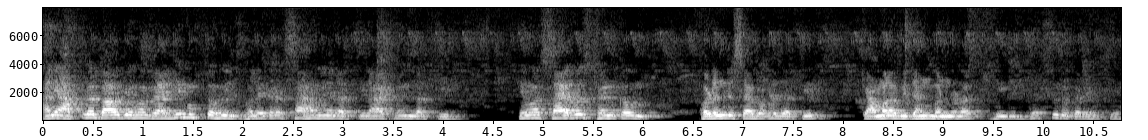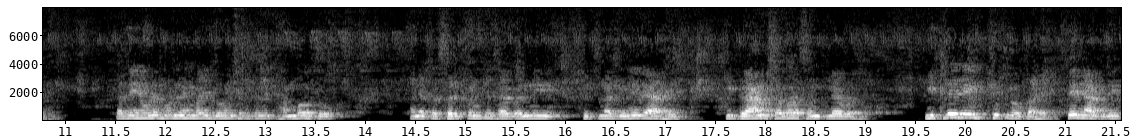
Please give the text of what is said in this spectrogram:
आणि आपलं गाव जेव्हा व्याधीमुक्त होईल भले त्याला सहा महिने लागतील आठ महिने लागतील तेव्हा साहेबच ठणकावून फडणवीस साहेबाकडे जातील की आम्हाला विधान मंडळात ही विद्या सुरू करायची आहे. तर आता एवढे बोलून हे माझे दोन शब्द मी थांबवतो. आणि आता सरपंच साहेबांनी सूचना दिलेल्या आहेत की ग्रामसभा संपल्यावर इथले जे इच्छुक लोक आहेत ते नागरिक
